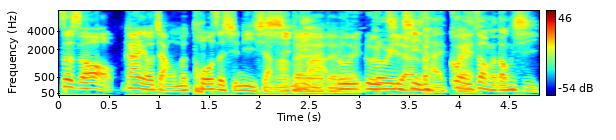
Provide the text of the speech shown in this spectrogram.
这时候刚才有讲，我们拖着行李箱啊，对对对对录音器材贵重的东西，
